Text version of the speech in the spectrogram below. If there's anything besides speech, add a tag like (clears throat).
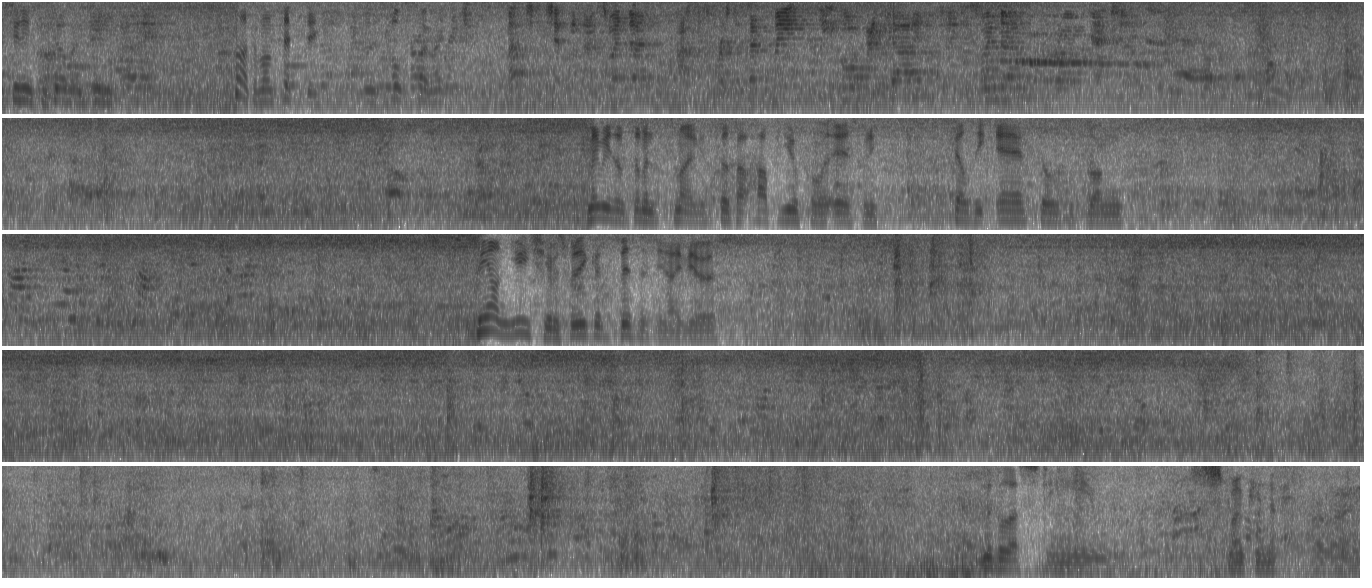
German students. Oh, 150. Oh, sorry, mate. Melch, Sheffield and Swindon, Ashes, Bristol, Temple Meads, Newport and Cardiff, Swindon, Actions. Maybe as I'm filming the smoke, it feels like how beautiful it is when you feel the air fills with lungs. Being on YouTube is really good business, you know, viewers. Look at all that steam. Smoking the furrow.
